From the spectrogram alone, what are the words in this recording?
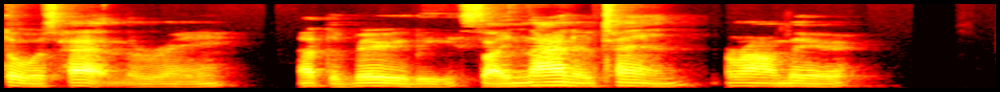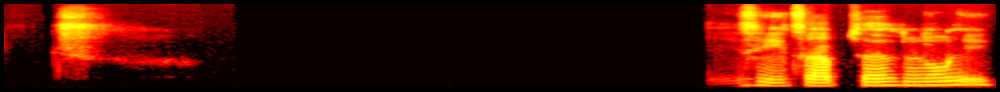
throw his hat in the ring at the very least, like nine or ten around there. is he top 10 in the league?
